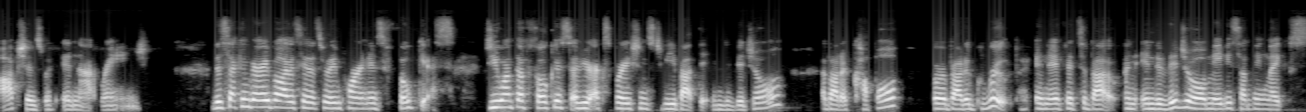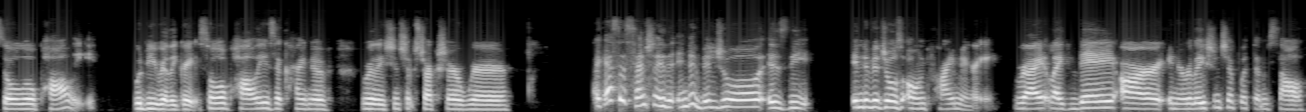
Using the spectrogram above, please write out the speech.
options within that range the second variable I would say that's really important is focus. Do you want the focus of your explorations to be about the individual, about a couple, or about a group? And if it's about an individual, maybe something like solo poly would be really great. Solo poly is a kind of relationship structure where I guess essentially the individual is the individual's own primary, right? Like they are in a relationship with themselves,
